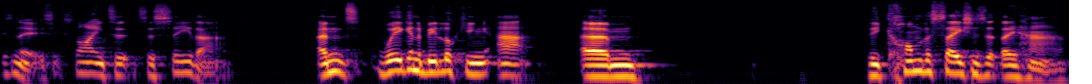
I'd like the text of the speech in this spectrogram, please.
isn't it? It's exciting to, to see that. And we're going to be looking at um, the conversations that they have,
